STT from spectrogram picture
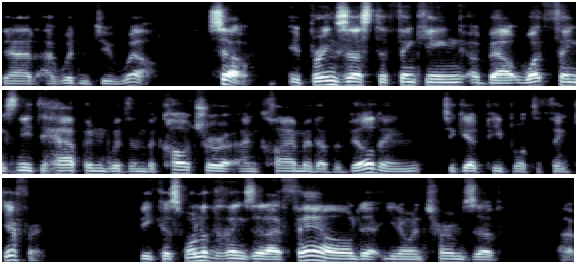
that i wouldn't do well. So it brings us to thinking about what things need to happen within the culture and climate of a building to get people to think different. Because one of the things that I found, uh, you know, in terms of uh,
